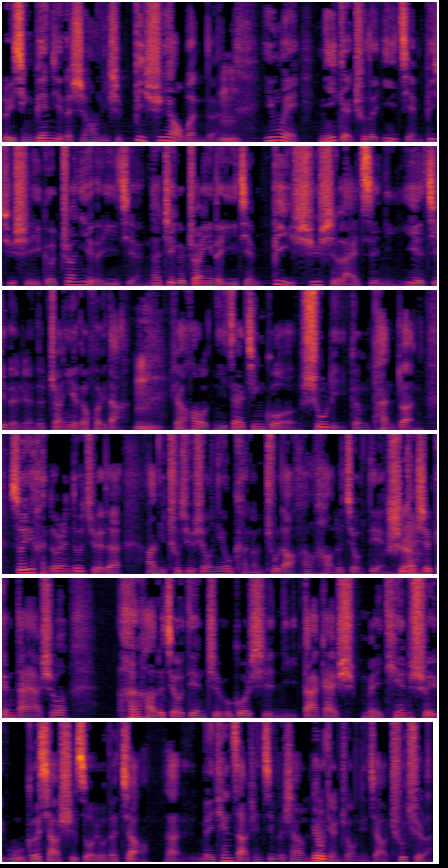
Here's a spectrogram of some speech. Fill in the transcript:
旅行编辑的时候，你是必须要问的，嗯，因为你给出的意见必须是一个专业的意见，那这个专业的意见必须是来自你业界的人的专业的回答，嗯，然后你再经过梳理跟判断，所以很多人都觉得啊，你出去的时候你有可能住到很好的酒店，是，但是跟大家说。很好的酒店，只不过是你大概是每天睡五个小时左右的觉。那每天早晨基本上六点钟你就要出去了，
